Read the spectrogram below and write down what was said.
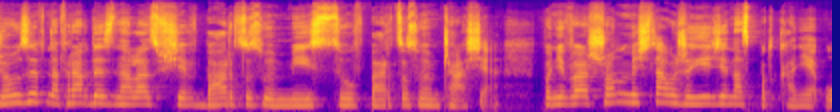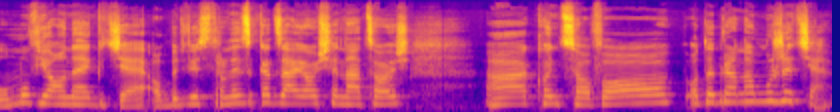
Joseph naprawdę znalazł się w bardzo złym miejscu, w bardzo złym czasie, ponieważ on myślał, że jedzie na spotkanie umówione, gdzie obydwie strony zgadzają się na coś, a końcowo odebrano mu życie.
